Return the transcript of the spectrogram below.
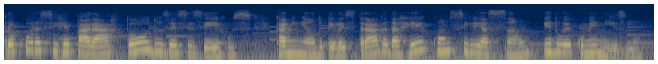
procura-se reparar todos esses erros, caminhando pela estrada da reconciliação e do ecumenismo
